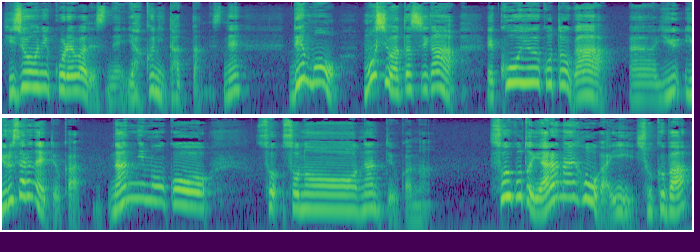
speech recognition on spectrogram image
非常にこれはですね、役に立ったんですね。でも、もし私がこういうことが許されないというか、何にもこう、そ、その、なんていうかな、そういうことをやらない方がいい職場、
